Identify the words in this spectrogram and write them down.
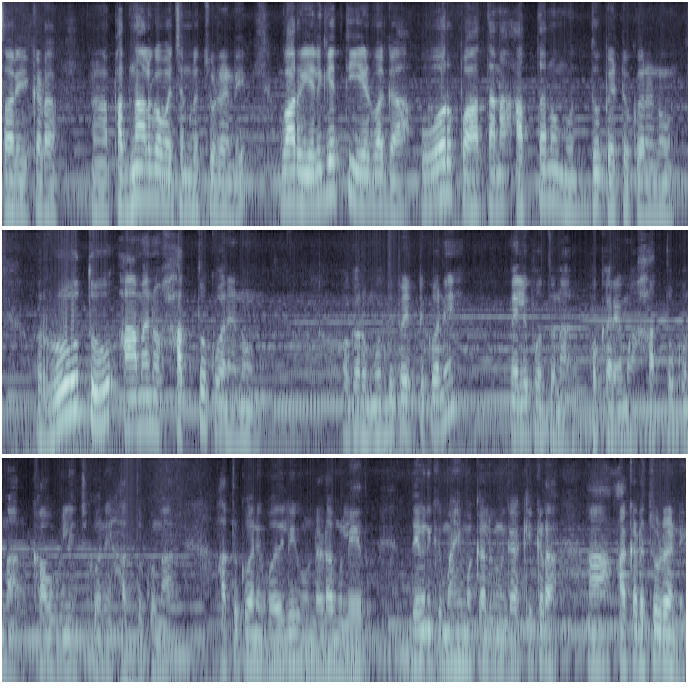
సారీ ఇక్కడ పద్నాలుగో వచనంలో చూడండి. వారు ఎలుగెత్తి ఏడవగా ఓర్ప తన అత్తను ముద్దు పెట్టుకొనను. రూతు ఆమెను హత్తుకొనెను. ఒకరు ముద్దు పెట్టుకొని వెళ్ళిపోతున్నారు. ఒకరేమో హత్తుకున్నారు కౌగిలించుకొని హత్తుకున్నారు. హత్తుకొని వదిలి ఉండడం లేదు. దేవునికి మహిమ కలుగును కాక ఇక్కడ అక్కడ చూడండి.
